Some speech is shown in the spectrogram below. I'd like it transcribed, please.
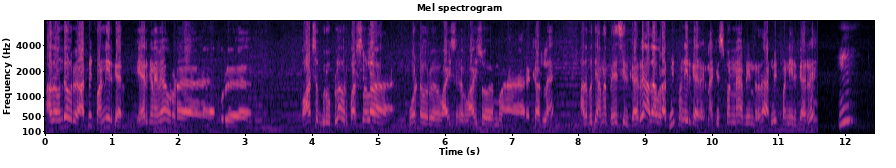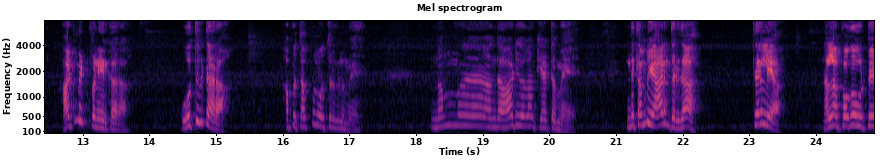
அதை வந்து அவர் அட்மிட் பண்ணியிருக்காரு. ஏற்கனவே அவரோட ஒரு வாட்ஸ்அப் குரூப்ல ஒரு பர்சனலா போட்ட ஒரு வாய்ஸ் வாய்ஸ் ரெக்கார்ட்ல அதை பத்தி அண்ணா பேசியிருக்காரு. அதை அவர் அட்மிட் பண்ணியிருக்காரு. நான் கிஸ் பண்ணேன் அப்படின்றத அட்மிட் பண்ணியிருக்காரு. ம் அட்மிட் பண்ணியிருக்காரா? ஒத்துக்கிட்டாரா? அப்போ தப்புன்னு ஒத்துருக்கணுமே. நம்ம அந்த ஆடியோலாம் கேட்டோமே. இந்த தம்பி யாருன்னு தெரியுதா? தெரியலையா? நல்லா புகை விட்டு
